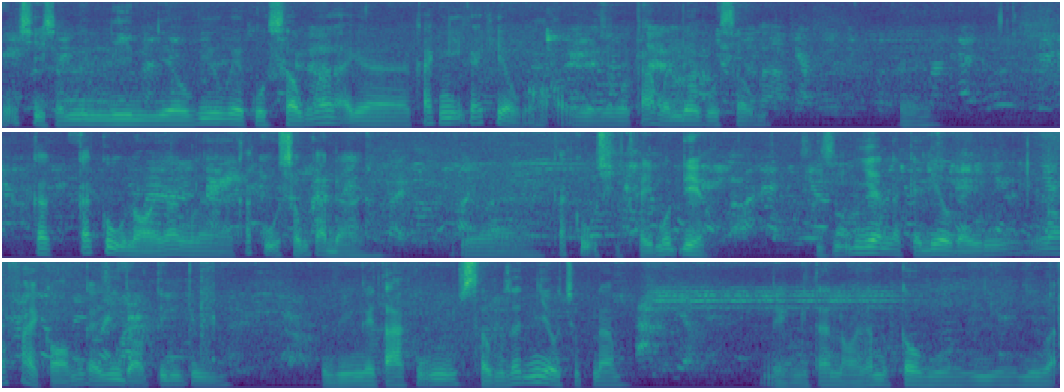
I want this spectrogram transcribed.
Cũng chỉ cho mình nhìn nhiều view về cuộc sống với lại à, cách nghĩ cách hiểu của họ về, về các vấn đề cuộc sống. Đấy. các các cụ nói rằng là các cụ sống cả đời nhưng mà các cụ chỉ thấy một điểm. Thì dĩ nhiên là cái điều đấy nó phải có một cái gì đó tinh túy bởi vì người ta cũng sống rất nhiều chục năm để người ta nói ra một câu như, như vậy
